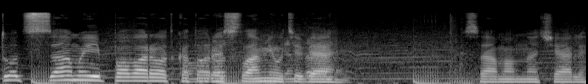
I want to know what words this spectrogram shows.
Тот самый поворот, который Поворот сломил тебя в самом начале.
